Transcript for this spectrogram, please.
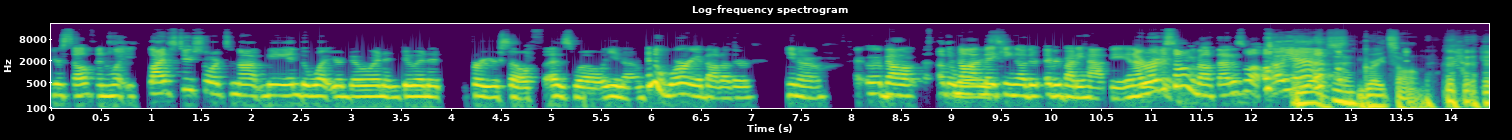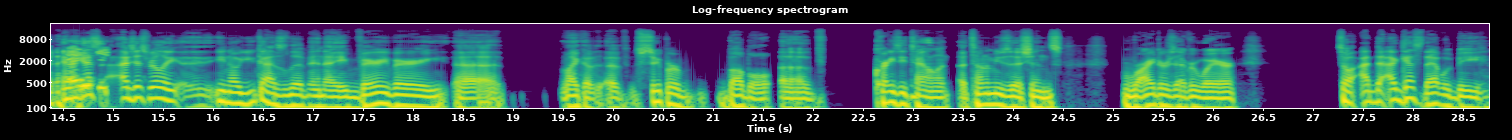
yourself and what you. Life's too short to not be into what you're doing and doing it for yourself as well. You know, and to worry about other, you know, about other not worries. making other everybody happy. And I wrote a song about that as well. Oh yeah. Yes, great song. And I guess I just really, uh, you know, you guys live in a very, very, uh, like a, a super bubble of crazy talent, a ton of musicians, writers everywhere. So I, I guess that would be,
